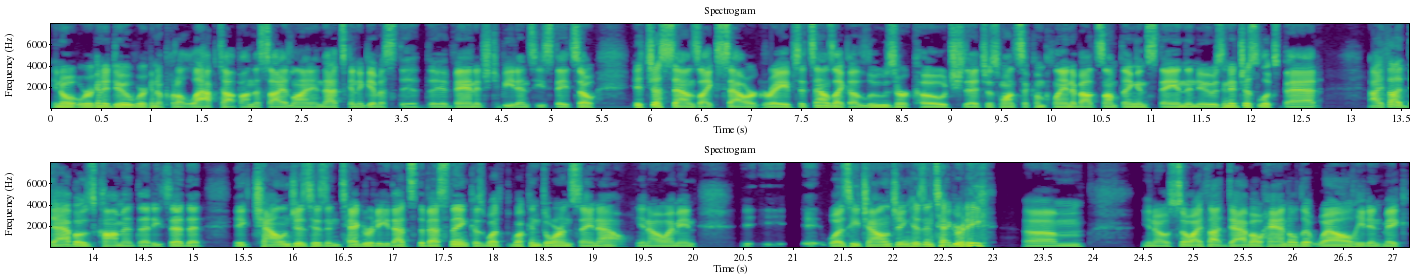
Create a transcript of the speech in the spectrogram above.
you know what we're going to do? We're going to put a laptop on the sideline, and that's going to give us the the advantage to beat NC State. So it just sounds like sour grapes. It sounds like a loser coach that just wants to complain about something and stay in the news, and it just looks bad. I thought Dabo's comment that he said that it challenges his integrity. That's the best thing because what what can Doeren say now? You know, I mean, it, it, was he challenging his integrity? Um, you know, so I thought Dabo handled it well. He didn't make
